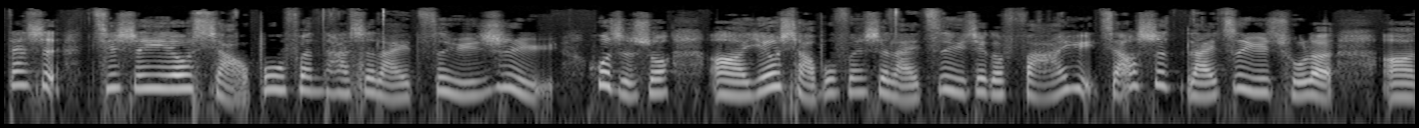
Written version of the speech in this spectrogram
但是其实也有小部分它是来自于日语，或者说呃，也有小部分是来自于这个法语。只要是来自于除了呃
